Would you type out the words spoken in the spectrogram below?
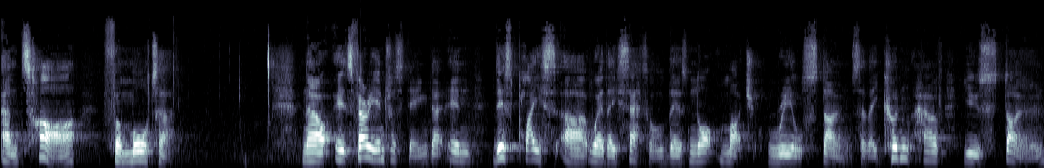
and tar for mortar. Now, it's very interesting that in this place uh, where they settled, there's not much real stone. So they couldn't have used stone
